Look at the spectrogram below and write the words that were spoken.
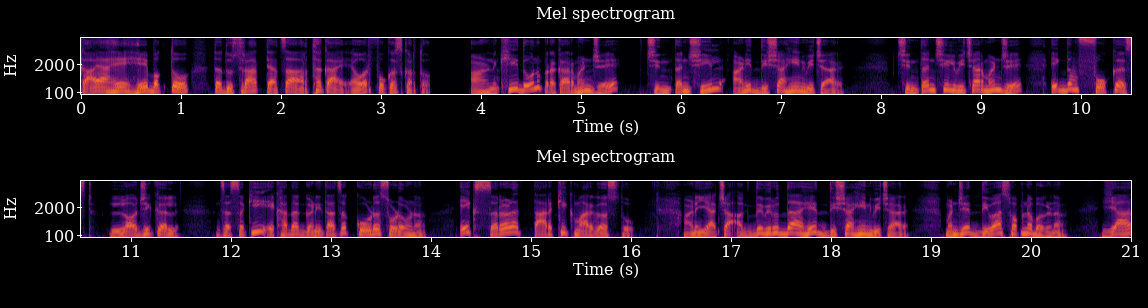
काय आहे हे बघतो तर दुसरा त्याचा अर्थ काय यावर फोकस करतो. आणखी दोन प्रकार म्हणजे चिंतनशील आणि दिशाहीन विचार. चिंतनशील विचार म्हणजे एकदम फोकस्ड लॉजिकल जसं की एखादा गणिताचं कोडं सोडवणं. एक सरळ तार्किक मार्ग असतो. आणि याच्या अगदी विरुद्ध आहे दिशाहीन विचार म्हणजे दिवा स्वप्न बघणं. यात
